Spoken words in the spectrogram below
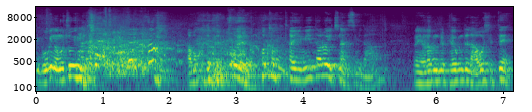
이 목이 너무 쪼입니다. 아보카도가 쪼여요. 포토 타임이 따로 있지는 않습니다. 여러분들 배우분들 나오실 때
